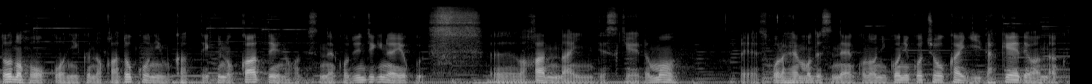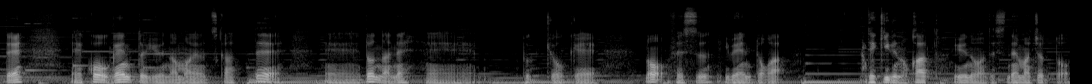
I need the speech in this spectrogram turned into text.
どの方向に行くのかどこに向かっていくのかっていうのがですね個人的にはよく、えー、分かんないんですけれども、えー、そこら辺もですねこのニコニコ超会議だけではなくて、えー、高原という名前を使って、えー、どんなね、え仏教系のフェスイベントができるのかというのはですね、まあ、ちょっと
